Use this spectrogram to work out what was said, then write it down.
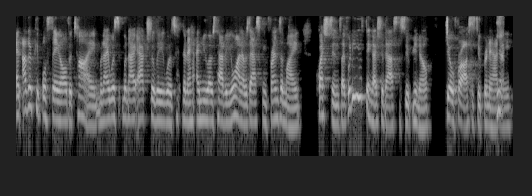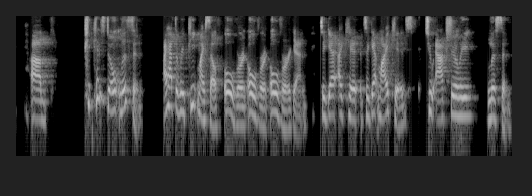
and other people say all the time when i was when i actually was gonna i knew i was having you on i was asking friends of mine questions like what do you think i should ask the soup you know Jo Frost the super nanny yeah. um, kids don't listen i have to repeat myself over and over and over again to get a kid to get my kids to actually listen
